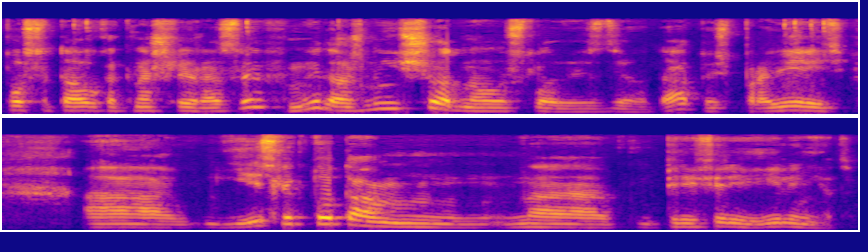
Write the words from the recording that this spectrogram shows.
после того, как нашли разрыв, мы должны еще одно условие сделать, да, то есть проверить, а есть ли кто там на периферии или нет.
